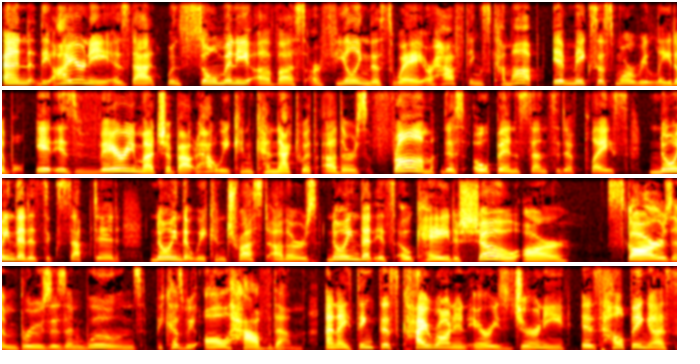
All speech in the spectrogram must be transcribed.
And the irony is that when so many of us are feeling this way or have things come up, it makes us more relatable. It is very much about how we can connect with others from this open, sensitive place, knowing that it's accepted, knowing that we can trust others, knowing that it's okay to show our scars and bruises and wounds because we all have them. And I think this Chiron and Aries journey is helping us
